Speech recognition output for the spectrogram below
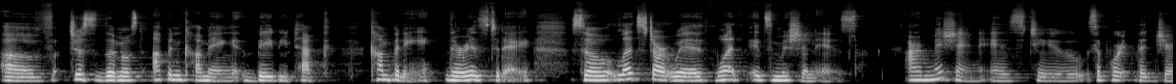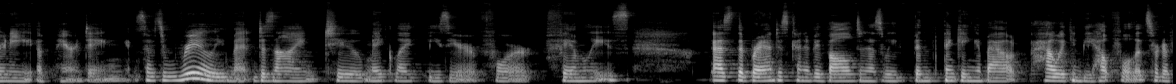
of just the most up and coming baby tech company there is today. So let's start with what its mission is. Our mission is to support the journey of parenting. So it's really meant designed to make life easier for families as the brand has kind of evolved and as we've been thinking about how it can be helpful, that's sort of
